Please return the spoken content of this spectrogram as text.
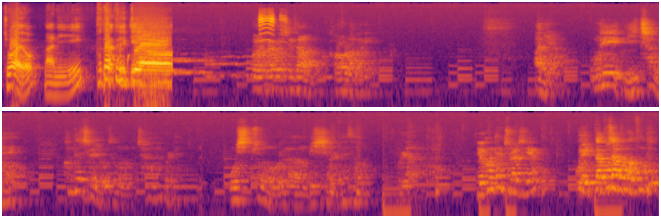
좋아요 많이 부탁드릴게요. 오늘 가위바위보 진 사람 걸어 올라가기. 아니야. 우리 그 이참에 컨텐츠를 여기서 한번 촬영해볼래? 50중 올라가는 미션을 해서 올라가는 거야. 이거 컨텐츠로 하시게요? 어, 나쁘지 않을 것 같은데?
